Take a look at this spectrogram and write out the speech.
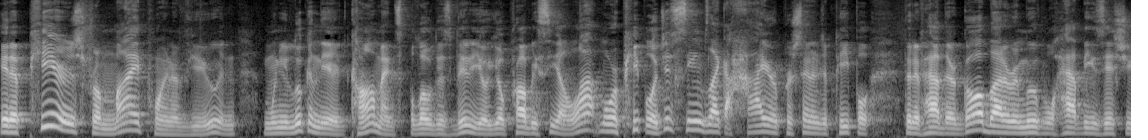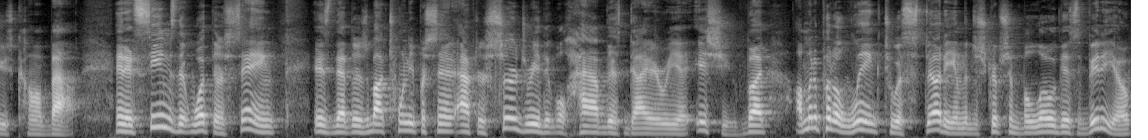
it appears from my point of view, and when you look in the comments below this video, you'll probably see a lot more people. It just seems like a higher percentage of people that have had their gallbladder removed will have these issues come about. And it seems that what they're saying is that there's about 20% after surgery that will have this diarrhea issue. But I'm going to put a link to a study in the description below this video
